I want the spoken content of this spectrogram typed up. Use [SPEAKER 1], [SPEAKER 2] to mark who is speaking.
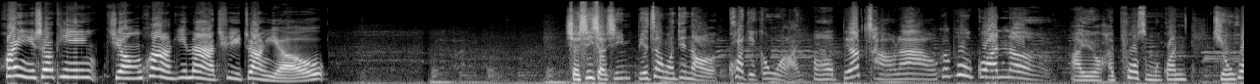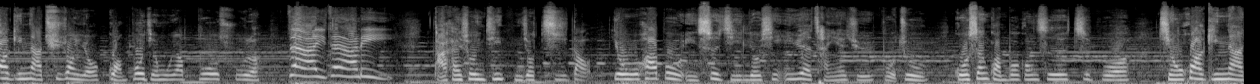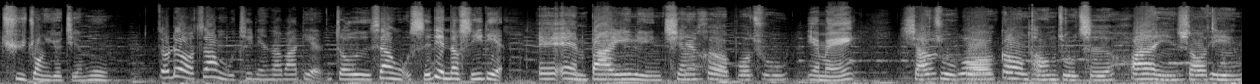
[SPEAKER 1] 欢迎收听《囧话伊娜去壮游》。
[SPEAKER 2] 小心小心，别再玩电脑了，快点跟我来！
[SPEAKER 3] 哦，不要吵啦，我快破关了。
[SPEAKER 2] 哎呦，还破什么关？囧话伊娜去壮游广播节目要播出了，
[SPEAKER 3] 在哪里？在哪里？
[SPEAKER 2] 打开收音机你就知道了。由文化部影视及流行音乐产业局补助，国声广播公司制播《囧话伊娜去壮游》节目。
[SPEAKER 3] 周六上午七点到八点，周日上午十点到十一点
[SPEAKER 2] ，AM 八一零千赫播出。
[SPEAKER 1] 也没，
[SPEAKER 2] 小主播共同主持，欢迎收听。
